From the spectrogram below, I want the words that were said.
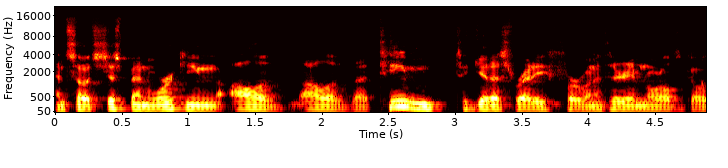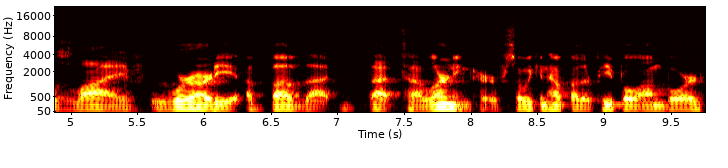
and so it's just been working all of all of the team to get us ready for when Ethereum Worlds goes live. We're already above that that uh, learning curve, so we can help other people on board,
